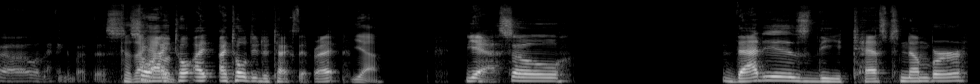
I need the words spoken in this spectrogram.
Uh, let me think about this. 'Cause I so I told I, I told you to text it, right? Yeah. Yeah, so that is the test number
